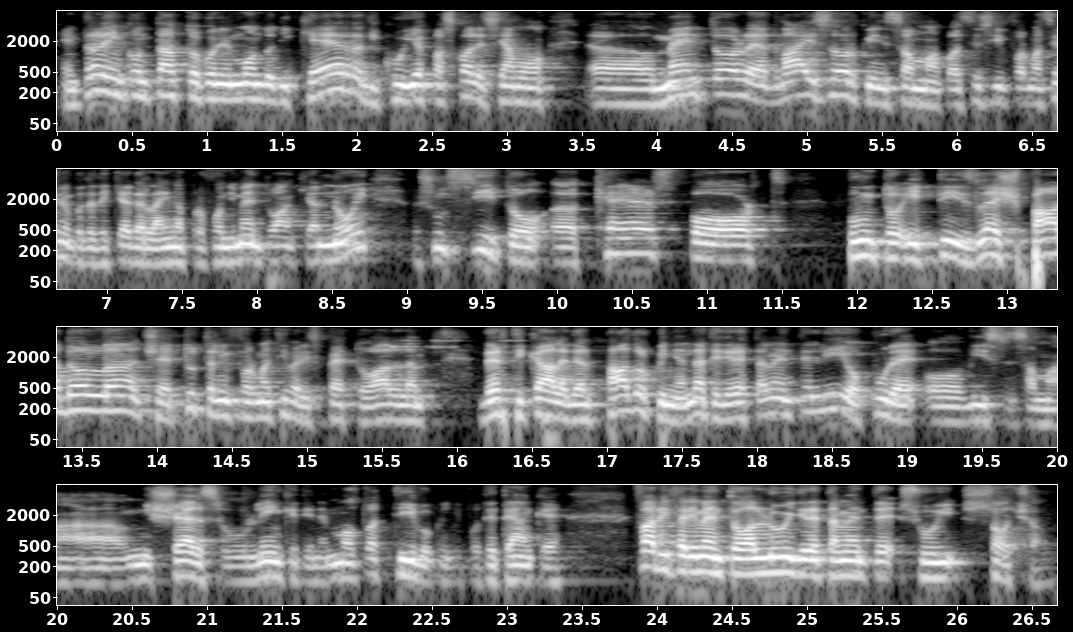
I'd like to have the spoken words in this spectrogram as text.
entrare in contatto con il mondo di care, di cui io e Pasquale siamo uh, mentor e advisor, quindi insomma qualsiasi informazione potete chiederla in approfondimento anche a noi. Sul sito uh, caresport.com it slash paddle c'è tutta l'informativa rispetto al verticale del paddle quindi andate direttamente lì oppure ho visto insomma Michel su LinkedIn è molto attivo quindi potete anche fare riferimento a lui direttamente sui social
